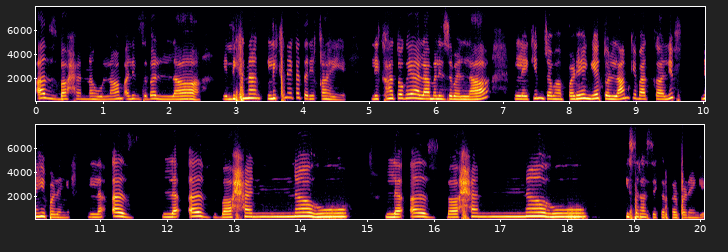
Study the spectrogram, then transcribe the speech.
अज़बहन्नहु, लाम अलिफ जबर ला। ये लिखना, लिखने का तरीका है ये। लिखा तो गया लाम अलिफ जबर ला, लेकिन जब हम पढ़ेंगे तो लाम के बाद का अलिफ नहीं पढ़ेंगे। लअज़ लअज़बहन्नहु लअज़बहन्नहु इस तरह से कर कर पढ़ेंगे।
